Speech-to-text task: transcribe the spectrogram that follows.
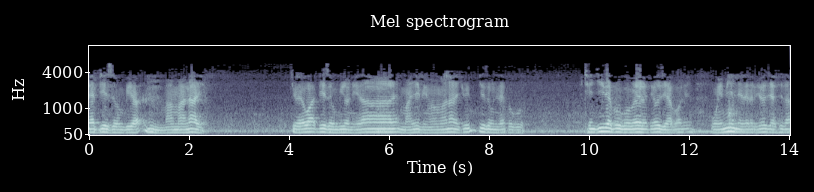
နဲ့ပြည့်စုံပြီးတော့မာမာနာတွေကျွယ်ဝပြည့်စုံပြီးတော့နေတာတဲ့မာရိပ်ပင်မာမာနာတွေကျွပြည့်စုံနေတဲ့ပုဂ္ဂိုလ်အထင်ကြီးတဲ့ပုဂ္ဂိုလ်ပဲလို့ပြောစရာပေါ့လေဝင်မြင့်နေတယ်လို့ပြောစရာဖြစ်တာ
